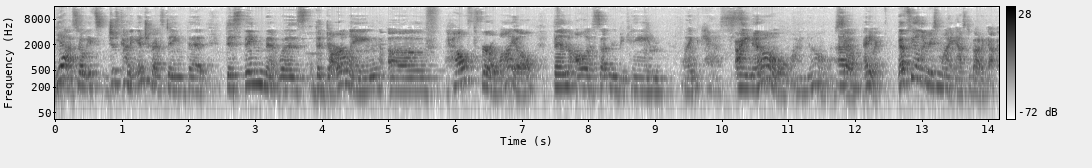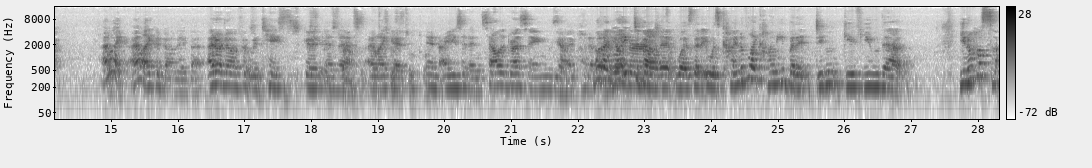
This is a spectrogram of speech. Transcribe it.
yeah, so it's just kind of interesting that this thing that was the darling of health for a while, then all of a sudden became like Outcasts. I know, I know. So Um, anyway, that's the only reason why I asked about agave. I like I like agave, but I don't know if it would taste good in this. I like it, and I use it in salad dressings. Yeah. I put it What on I liked yogurt. about it was that it was kind of like honey, but it didn't give you that. You know how so-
